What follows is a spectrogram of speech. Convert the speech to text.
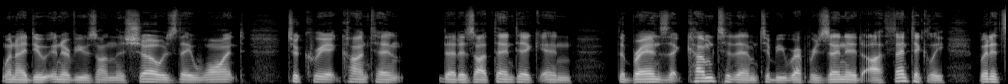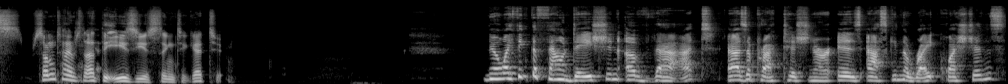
when I do interviews on this show is they want to create content that is authentic and the brands that come to them to be represented authentically, but it's sometimes not the easiest thing to get to. No, I think the foundation of that as a practitioner is asking the right questions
